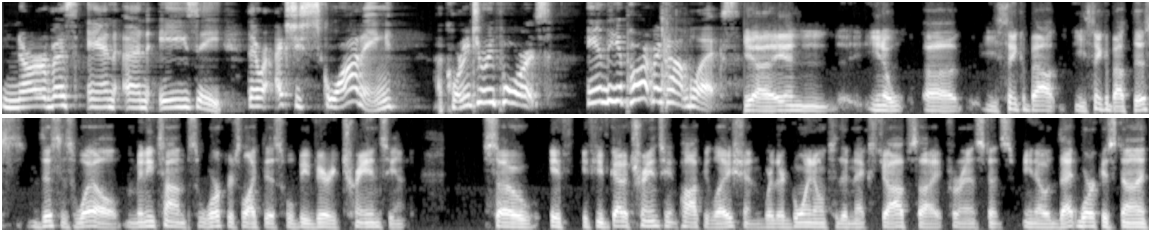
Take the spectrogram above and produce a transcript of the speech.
nervous and uneasy. They were actually squatting according to reports, in the apartment complex. Yeah, and you know, uh, you think about you think about this this as well. Many times, workers like this will be very transient. So if if you've got a transient population where they're going on to the next job site, for instance, you know that work is done,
